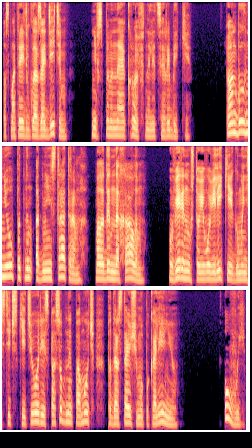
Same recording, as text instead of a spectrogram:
посмотреть в глаза детям, не вспоминая кровь на лице Ребекки. Он был неопытным администратором, молодым нахалом, уверенным, что его великие гуманистические теории способны помочь подрастающему поколению. Увы.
